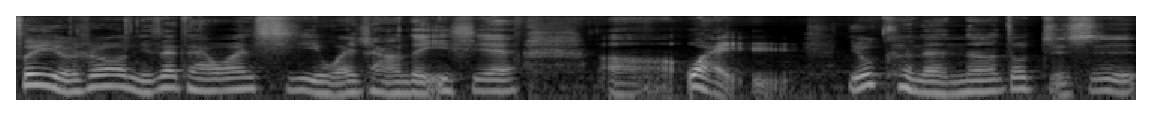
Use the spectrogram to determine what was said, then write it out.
所以有时候你在台湾习以为常的一些呃外语，有可能呢都只是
